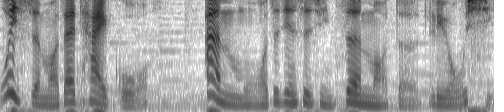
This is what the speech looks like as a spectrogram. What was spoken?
为什么在泰国按摩这件事情这么的流行？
